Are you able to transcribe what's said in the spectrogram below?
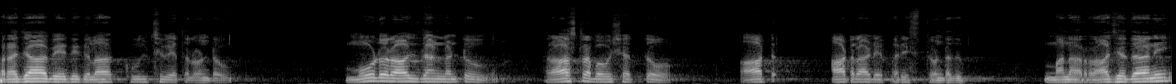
ప్రజావేదికల కూల్చివేతలుండవు. మూడు రాజధానులంటూ రాష్ట్ర భవిష్యత్తు ఆట ఆటలాడే పరిస్థితి ఉండదు. మన రాజధాని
